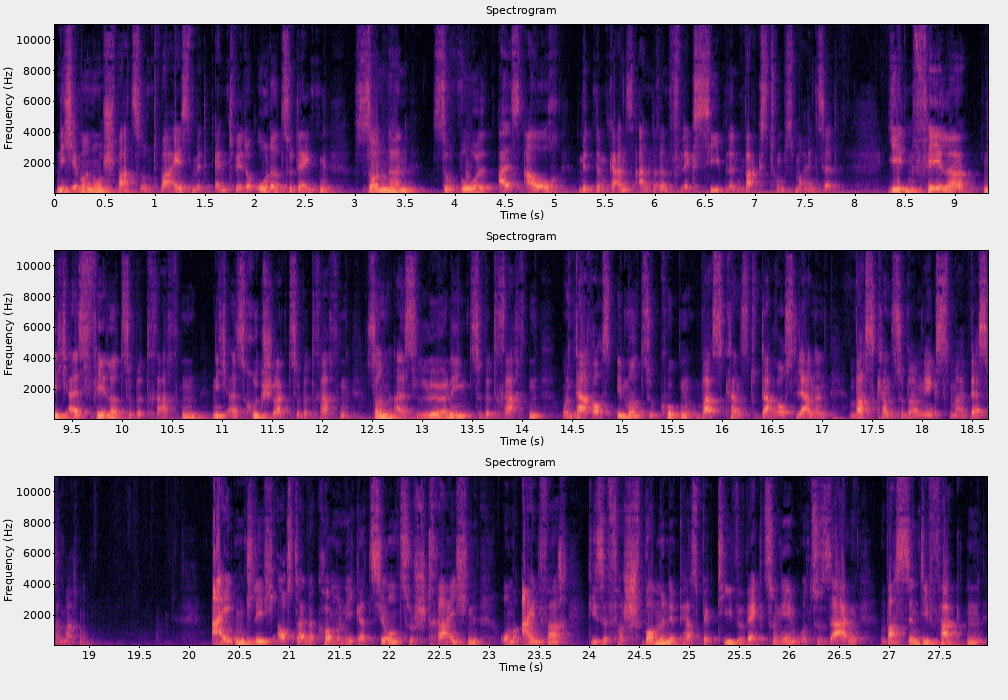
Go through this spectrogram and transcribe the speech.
Nicht immer nur schwarz und weiß mit entweder oder zu denken, sondern sowohl als auch mit einem ganz anderen flexiblen Wachstumsmindset. Jeden Fehler nicht als Fehler zu betrachten, nicht als Rückschlag zu betrachten, sondern als Learning zu betrachten und daraus immer zu gucken, was kannst du daraus lernen, was kannst du beim nächsten Mal besser machen eigentlich aus deiner Kommunikation zu streichen, um einfach diese verschwommene Perspektive wegzunehmen und zu sagen, was sind die Fakten,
